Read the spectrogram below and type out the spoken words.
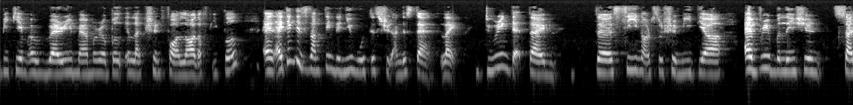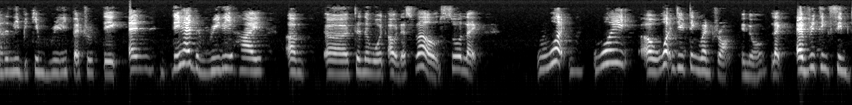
became a very memorable election for a lot of people. And I think this is something the new voters should understand. Like during that time, the scene on social media, every Malaysian suddenly became really patriotic and they had a really high um uh turnout out as well. So like what why uh what do you think went wrong? You know, like everything seemed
